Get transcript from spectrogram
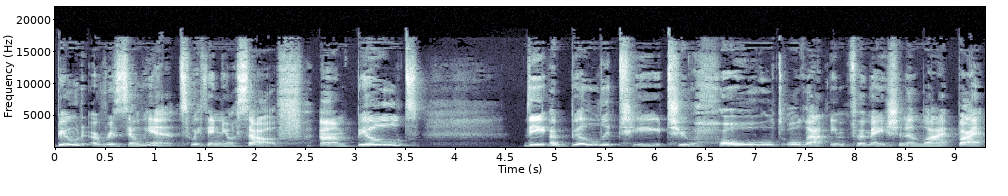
build a resilience within yourself, um, build the ability to hold all that information and light by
